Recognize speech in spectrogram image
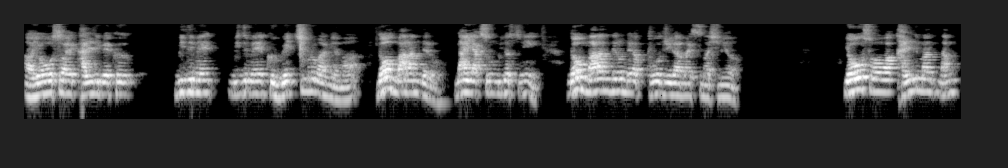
아, 여호수아의 갈렙의 그 믿음의 믿음의 그 외침으로 말미암아 너 말한 대로 나의 약속을 믿었으니 너 말한 대로 내가 부어주리라 말씀하시며 여호수아와 갈렙만 남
